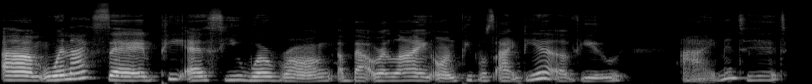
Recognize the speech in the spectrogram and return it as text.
um, when I said, P.S., you were wrong about relying on people's idea of you, I meant it.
